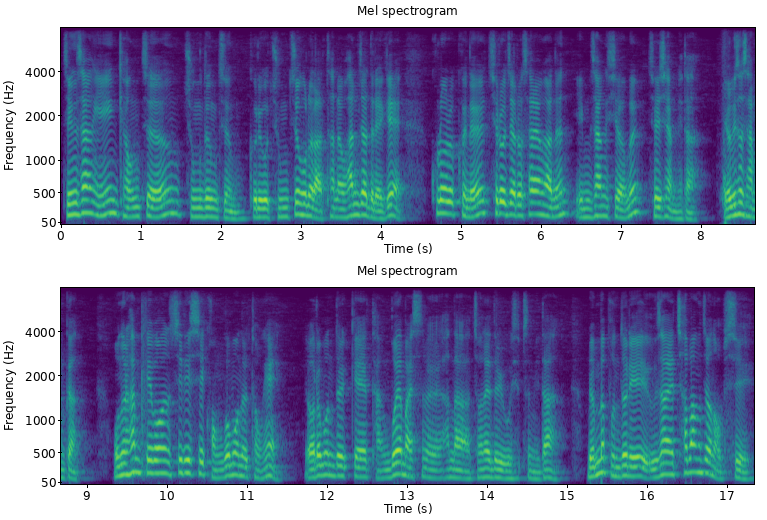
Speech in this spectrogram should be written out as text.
증상인 경증, 중등증, 그리고 중증으로 나타난 환자들에게 클로로퀸을 치료제로 사용하는 임상시험을 제시합니다. 여기서 잠깐 오늘 함께 본 CDC 권고문을 통해 여러분들께 당부의 말씀을 하나 전해드리고 싶습니다. 몇몇 분들이 의사의 처방전 없이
